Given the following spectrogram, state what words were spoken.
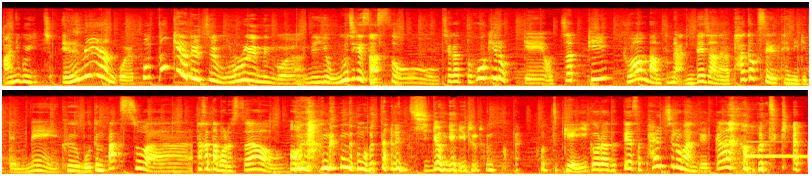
아니고 이게 좀 애매한 거야. 어떻게 해야 될지 모르겠는 거야. 근데 이게 오지게 쌌어. 제가 또 호기롭게 어차피 교환 반품이 안 되잖아요. 파격 세일템이기 때문에 그 모든 박스와 다 갖다 버렸어요. 어, 당근도 못하는 지경에 이르는 거야. 어떻게 이거라도 떼서 팔찌로 만들까? 어떻게?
